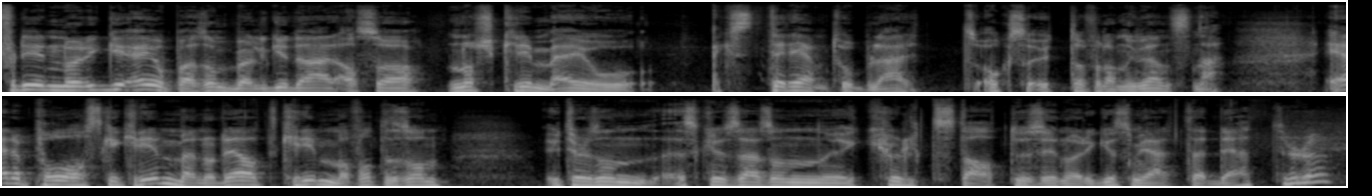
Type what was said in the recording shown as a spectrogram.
Fordi Norge er jo på en sånn bølge der altså, norsk krim er jo ekstremt populært også utenfor landegrensene. Er det påskekrimmen og det at krim har fått en sånn sånn, si, sånn kultstatus i Norge som gjør til det, tror du?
